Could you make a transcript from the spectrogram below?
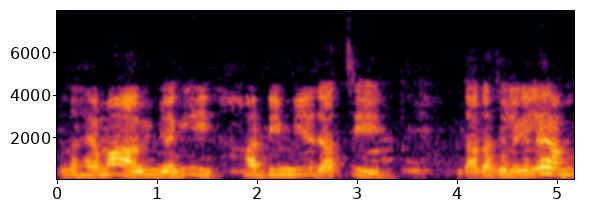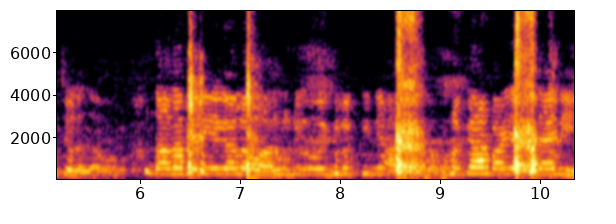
বলল হ্যাঁ মা, আমি ম্যাগি আর ডিম নিয়ে যাচ্ছি। দাদা চলে গেলে আমি চলে যাব। দাদা বেরিয়ে গেল আর উনি ওইগুলো কিনে ওনাকে আর বাড়ি আসতে দেয়নি।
